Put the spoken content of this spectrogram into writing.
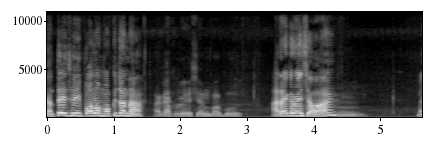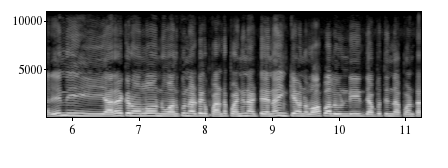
ఎంత వేసావు ఈ పొలం మొక్కజొన్న? అక్కడ వేసాను బాబు. అరెకరం వేసావా? మరేంది అరెకరంలో నువ్వు అనుకున్నట్టుగా పంట పండినట్టేనా? ఇంకేమైనా లోపాలు ఉండి దెబ్బతిందా పంట?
